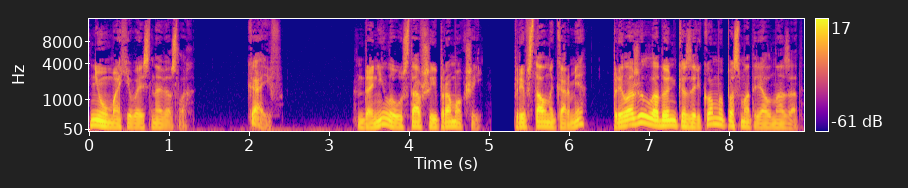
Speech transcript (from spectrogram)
не умахиваясь на веслах. Кайф. Данила, уставший и промокший, Привстал на корме, приложил ладонь козырьком и посмотрел назад.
